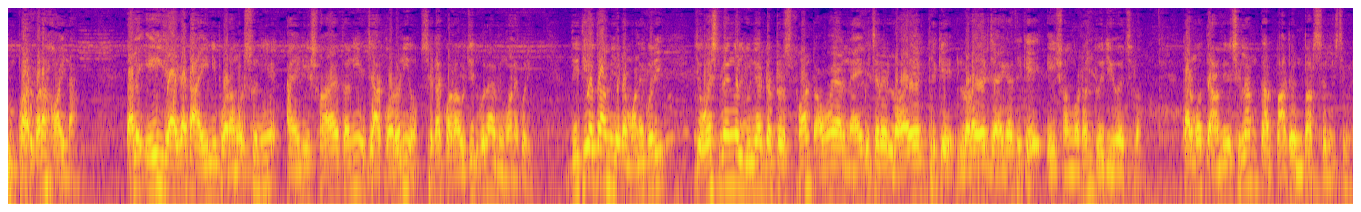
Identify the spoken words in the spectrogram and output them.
ইম্পাওয়ার করা হয় না। তাহলে এই জায়গাটা আইনি পরামর্শ নিয়ে, আইনি সহায়তা নিয়ে, যা করণীয়, সেটা করা উচিত বলে আমি মনে করি। দ্বিতীয়ত আমি যেটা মনে করি যে West Bengal junior doctor front, অভয়ার ন্যায় বিচারের লড়াইয়ের থেকে, লড়াইয়ের জায়গা থেকে এই সংগঠন তৈরি হয়েছিল। তার মধ্যে আমিও ছিলাম, তার পার্ট অ্যান্ড পার্সেল হিসেবে।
